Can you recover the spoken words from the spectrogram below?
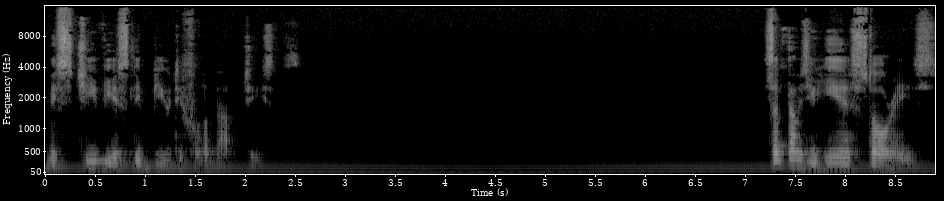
mischievously beautiful about Jesus. Sometimes you hear stories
